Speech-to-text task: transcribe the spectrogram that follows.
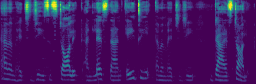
mmHg systolic and less than 80 mmHg diastolic.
